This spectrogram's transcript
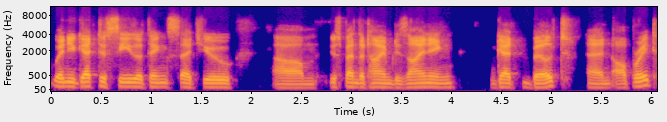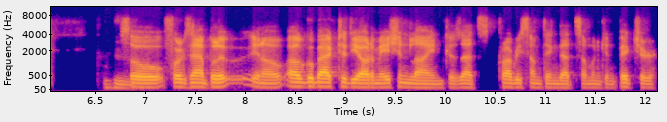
when you get to see the things that you um, you spend the time designing get built and operate Mhm. so for example you know i'll go back to the automation line because that's probably something that someone can picture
